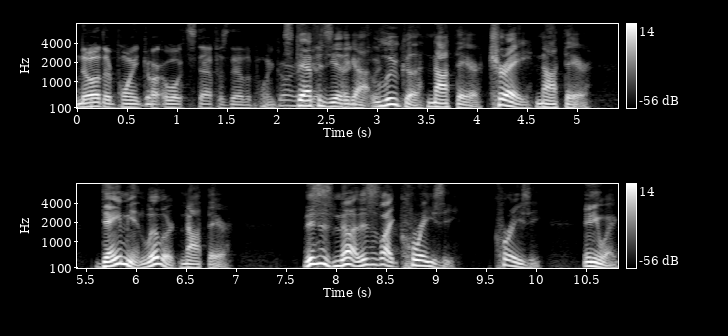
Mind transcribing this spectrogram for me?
No other point guard. Well, Steph is the other point guard. Steph guess, is the other guy. Luka, not there. Trae, not there. Damian Lillard, not there. This is nuts. This is like crazy. Crazy. Anyway,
